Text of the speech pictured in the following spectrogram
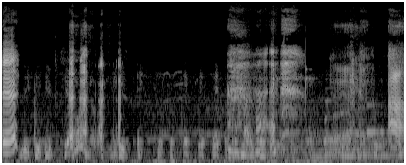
Eh? ah.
